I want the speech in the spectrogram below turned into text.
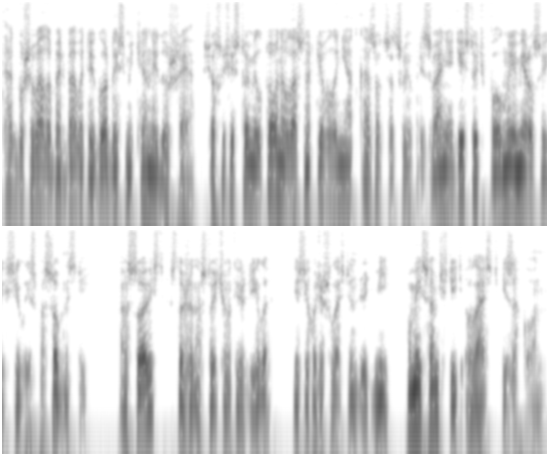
Так бушевала борьба в этой гордой смятенной душе. Все существо Милтона властно требовало не отказываться от своего призвания, действовать в полную меру своих сил и способностей. А совесть столь же настойчиво твердила, если хочешь власти над людьми, умей сам чтить власть и закон.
